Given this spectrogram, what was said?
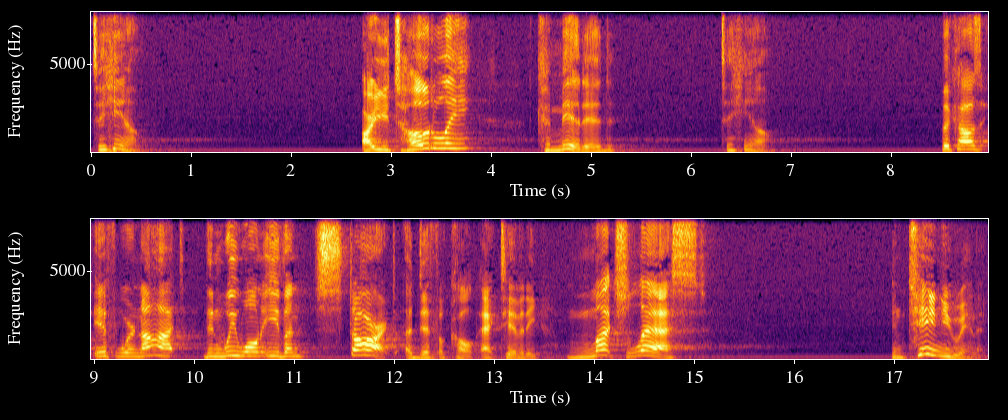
To Him. Are you totally committed to Him? Because if we're not, then we won't even start a difficult activity, much less continue in it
